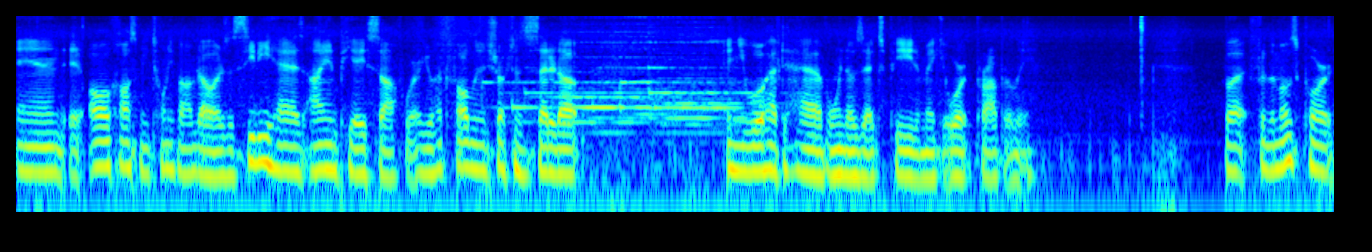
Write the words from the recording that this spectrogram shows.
and it all cost me $25. The CD has INPA software. You'll have to follow the instructions to set it up, and you will have to have Windows XP to make it work properly. But for the most part,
